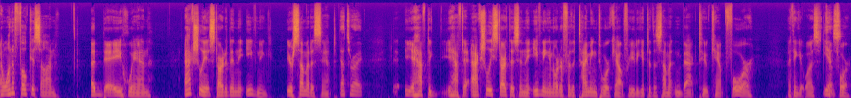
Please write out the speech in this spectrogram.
I want to focus on a day when actually it started in the evening, your summit ascent That's right. You have to you have to actually start this in the evening in order for the timing to work out for you to get to the summit and back to camp 4 i think it was camp 4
